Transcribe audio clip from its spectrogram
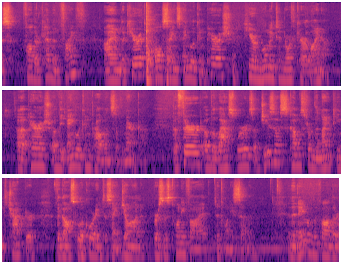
Father Kevin Fife. I am the curate at All Saints Anglican Parish here in Wilmington, North Carolina, a parish of the Anglican province of America. The third of the last words of Jesus comes from the 19th chapter of the Gospel according to St. John, verses 25 to 27. In the name of the Father,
